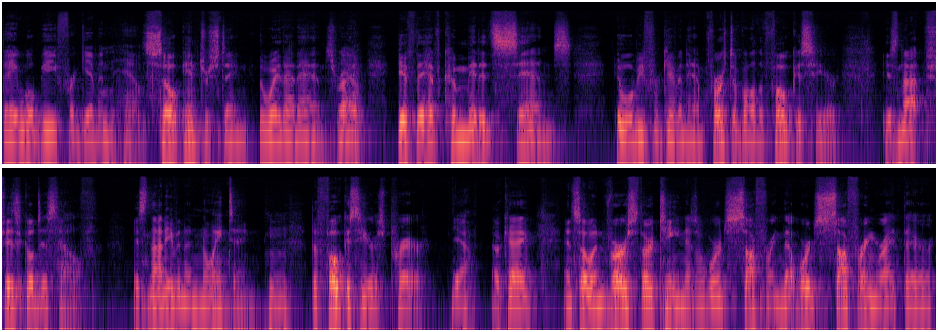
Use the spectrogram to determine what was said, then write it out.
they will be forgiven him. so interesting the way that ends, right? If they have committed sins, it will be forgiven him. First of all, the focus here is not physical dishealth, it's not even anointing. Hmm. The focus here is prayer. Yeah. Okay? And so in verse 13 is a word suffering. That word suffering right there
